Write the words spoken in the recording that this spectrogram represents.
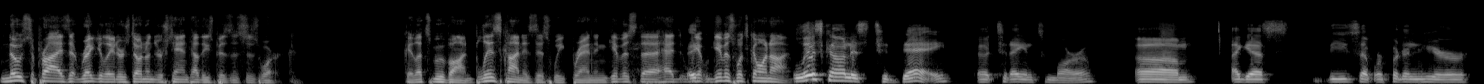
no surprise that regulators don't understand how these businesses work. Okay, let's move on. BlizzCon is this week, Brandon. Give us the head. It, give, us what's going on. BlizzCon is today, uh, today and tomorrow. Um, I guess these that were put in here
